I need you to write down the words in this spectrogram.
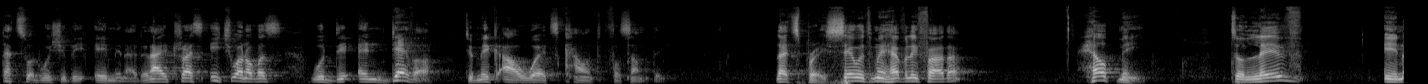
that's what we should be aiming at. And I trust each one of us would the endeavor to make our words count for something. Let's pray. Say with me, Heavenly Father, help me to live in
